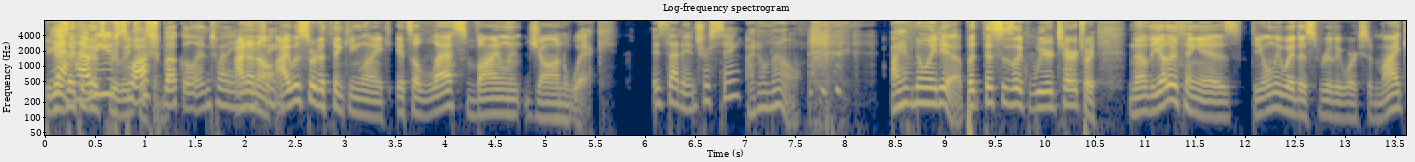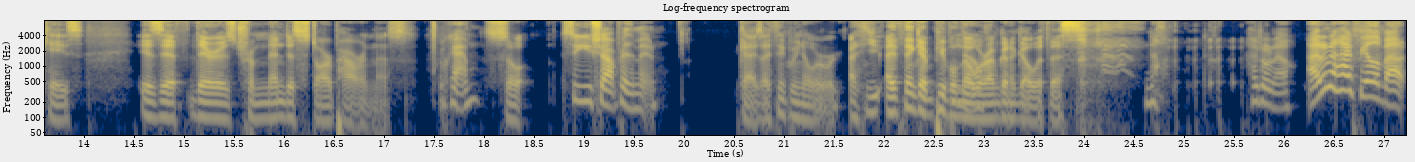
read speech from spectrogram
Because I think how that's do you really interesting. swashbuckle in 2019? I don't know. I was sort of thinking like it's a less violent John Wick. Is that interesting? I don't know. I have no idea. But this is like weird territory. Now, the other thing is the only way this really works in my case is if there is tremendous star power in this. Okay. So, So you shot for the moon. guys, I think we know where we're. I, th- I think people know No. where I'm going to go with this. No. I don't know. I don't know how I feel about.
